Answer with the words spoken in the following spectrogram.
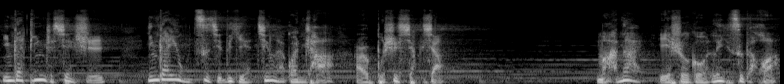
应该盯着现实，应该用自己的眼睛来观察，而不是想象。”马奈也说过类似的话：“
